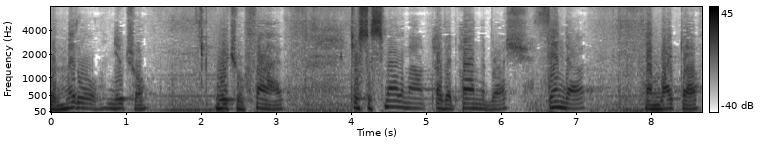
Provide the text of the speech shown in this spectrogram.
the middle neutral, neutral 5, just a small amount of it on the brush, thinned out and wiped off.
